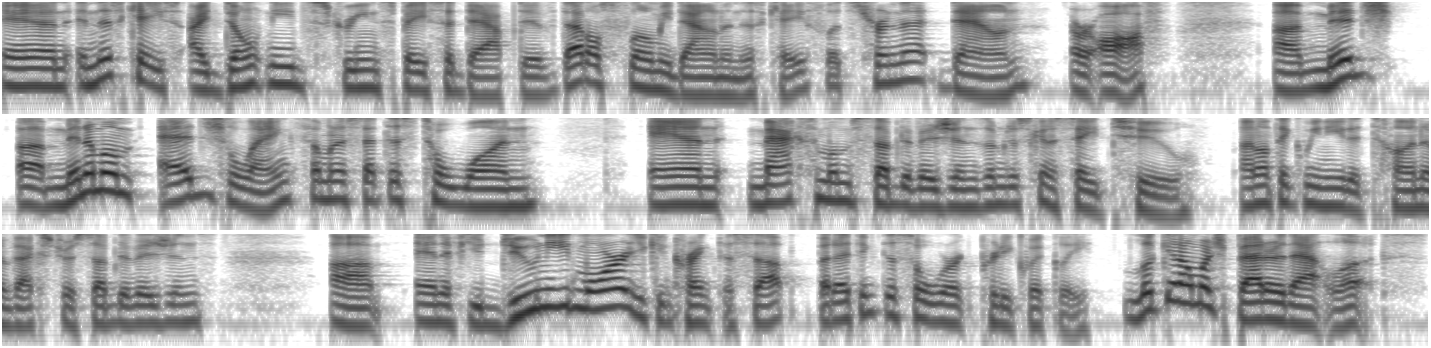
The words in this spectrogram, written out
And in this case, I don't need screen space adaptive. That'll slow me down in this case. Let's turn that down or off. Uh, uh, minimum edge length, I'm to set this to one. And maximum subdivisions, I'm just going to say two. I don't think we need a ton of extra subdivisions. Uh, and if you do need more, you can crank this up, but I think this will work pretty quickly. Look at how much better that looks.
